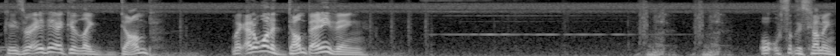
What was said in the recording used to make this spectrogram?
Okay, is there anything I could, like, dump? Like, I don't want to dump anything. Oh, something's coming.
